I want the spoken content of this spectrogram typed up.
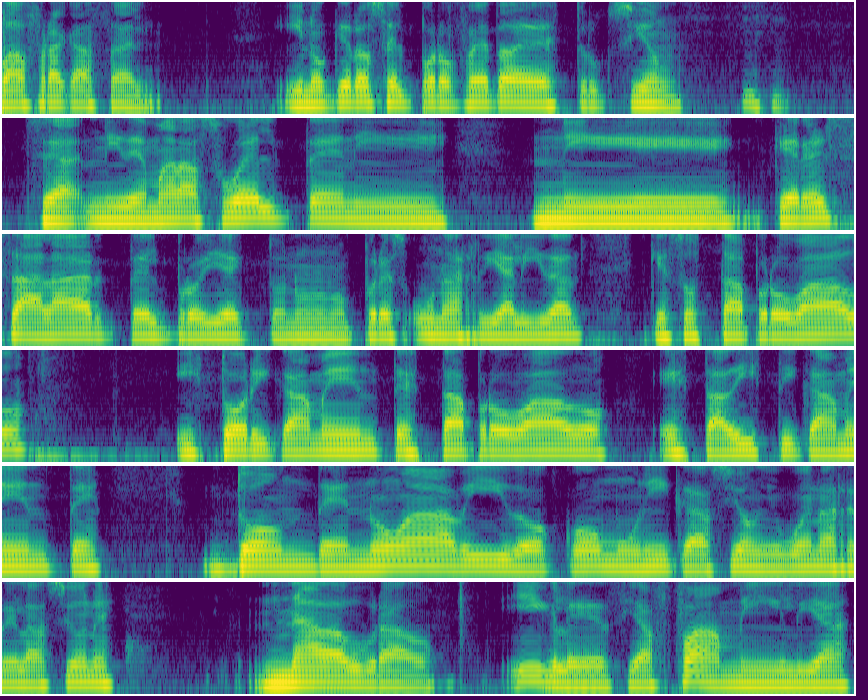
va a fracasar. Y no quiero ser profeta de destrucción. O sea, ni de mala suerte, ni, ni querer salarte el proyecto, no, no, no, pero es una realidad que eso está probado históricamente, está probado estadísticamente, donde no ha habido comunicación y buenas relaciones, nada ha durado. Iglesia, familia,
